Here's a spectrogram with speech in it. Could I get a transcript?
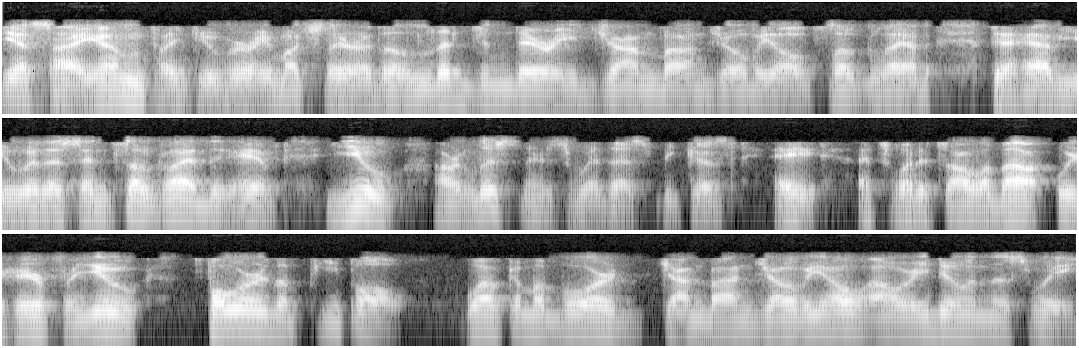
Yes, I am. Thank you very much there. The legendary John Bon Jovial. So glad to have you with us and so glad to have you, our listeners, with us because, hey, that's what it's all about. We're here for you, for the people. Welcome aboard, John Bon Jovial. How are you doing this week?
